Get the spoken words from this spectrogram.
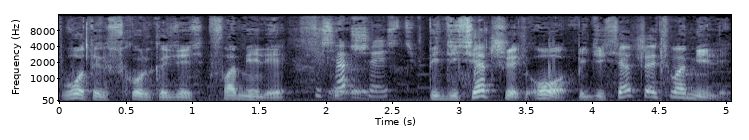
Вот их сколько здесь фамилий. 56. 56? О, 56 фамилий.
